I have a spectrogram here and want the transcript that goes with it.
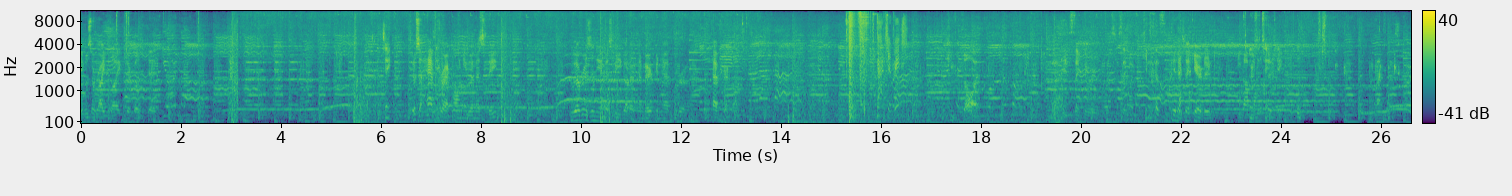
It was a right leg. They're both dead. Tank. There's a half track on you, MSB. Whoever is in the MSB got an American half, or a half track on you. Gotcha, bitch! You thought. It's like they were going to say my fucking Yeah, take care, dude. He hopped There's on a the tank. 50.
